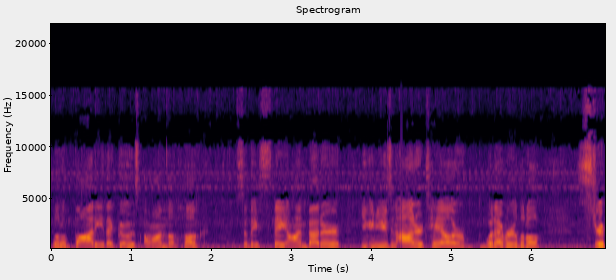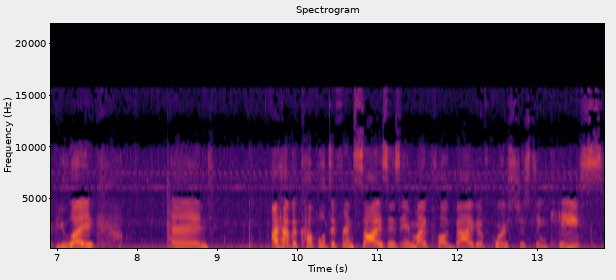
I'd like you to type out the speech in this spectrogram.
little body that goes on the hook so they stay on better. You can use an otter tail or whatever little strip you like. And I have a couple different sizes in my plug bag, of course, just in case.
